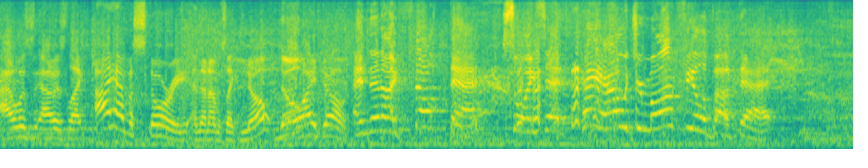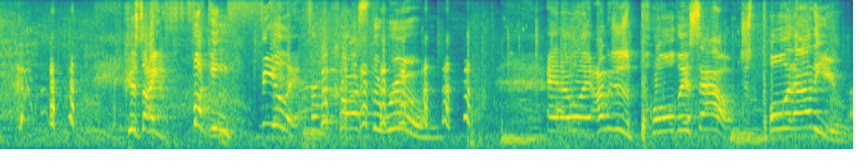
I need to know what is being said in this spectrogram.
I was I was like, I have a story, and then I was like, no, no, I don't. And then I felt that, so I said, "Hey, how would your mom feel about that?" Because I fucking feel it from across the room, and I'm like, "I'm gonna just pull this out, just pull it out of you,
